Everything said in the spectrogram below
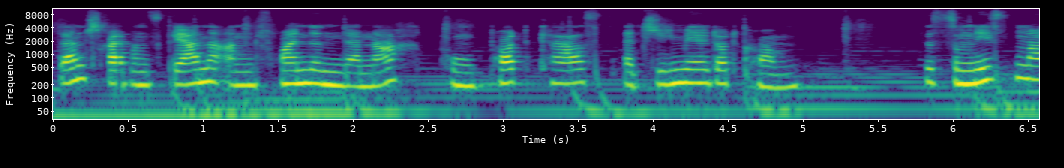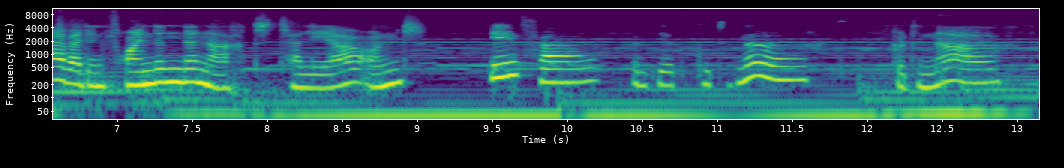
Dann schreib uns gerne an freundinnendernacht.podcast.gmail.com. Bis zum nächsten Mal bei den Freundinnen der Nacht, Talea und Eva. Und jetzt gute Nacht. Gute Nacht.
